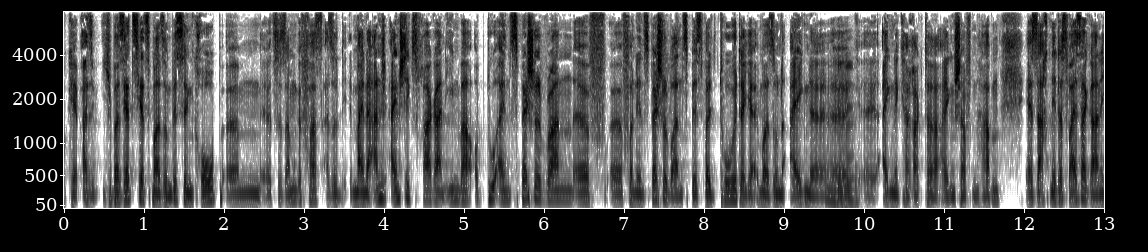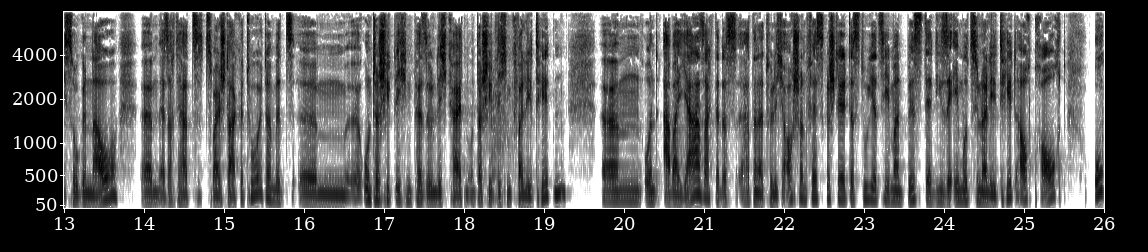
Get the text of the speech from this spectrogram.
Okay, also ich übersetze jetzt mal so ein bisschen grob ähm, äh, zusammengefasst. Also meine An Einstiegsfrage an ihn war, ob du ein Special Run äh, äh, von den Special Ones bist, weil Torhüter ja immer so eine eigene äh, äh, eigene Charaktereigenschaften haben. Er sagt, nee, das weiß er gar nicht so genau. Ähm, er sagt, er hat zwei starke Torhüter mit ähm, äh, unterschiedlichen Persönlichkeiten, unterschiedlichen Qualitäten. Ähm, und aber ja, sagt er, das hat er natürlich auch schon festgestellt, dass du jetzt jemand bist, der diese Emotionalität auch braucht, um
